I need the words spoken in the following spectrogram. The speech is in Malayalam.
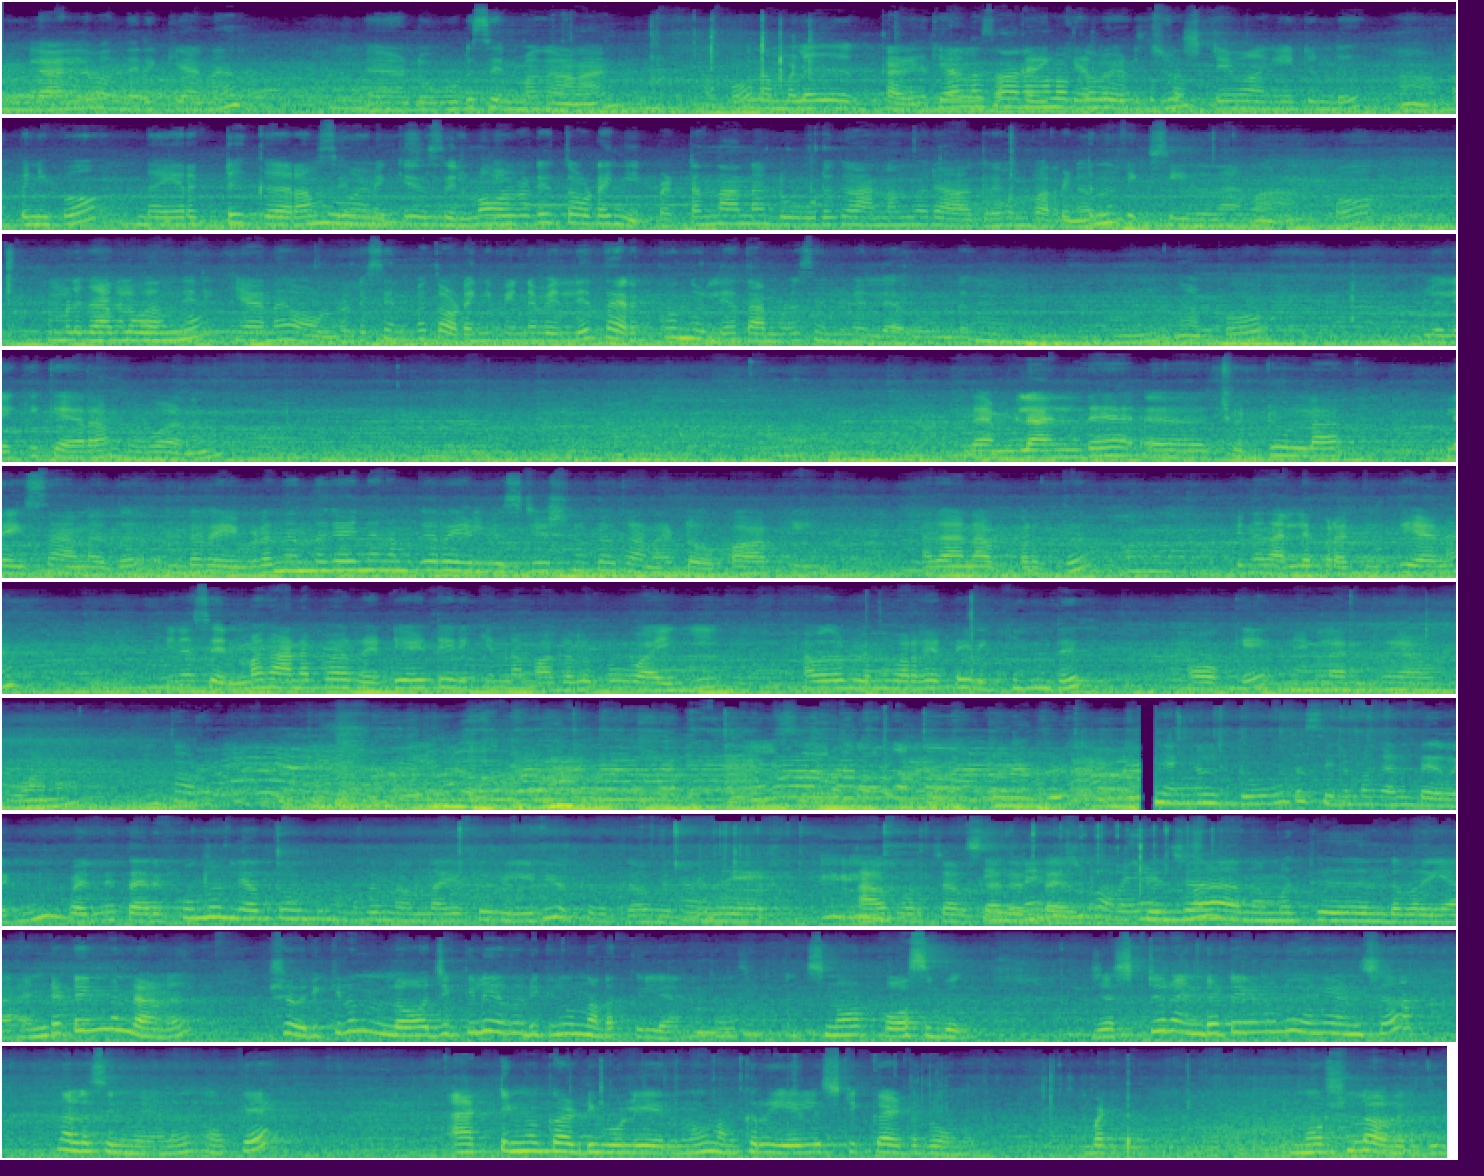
എംലാനിൽ വന്നിരിക്കുകയാണ് ഡൂഡ് സിനിമ കാണാൻ. അപ്പോൾ നമ്മൾ കഴിക്കാനുള്ള സാധനങ്ങളൊക്കെ മേടിച്ചു. ഫസ്റ്റ് ടൈം വാങ്ങിയിട്ടുണ്ട്. അപ്പം ഇനിയിപ്പോൾ ഡയറക്റ്റ് കയറാൻ സിനിമയ്ക്ക് സിനിമ ഓൾറെഡി തുടങ്ങി. പെട്ടെന്നാണ് ഡൂഡ് കാണണം എന്നൊരു ആഗ്രഹം പറഞ്ഞത് ഫിക്സ് ചെയ്തതാണ്. അപ്പോൾ നമ്മൾ ഞങ്ങൾ വന്നിരിക്കുകയാണ് ഓൾറെഡി സിനിമ തുടങ്ങി. പിന്നെ വലിയ തിരക്കൊന്നുമില്ല. തമിഴ് സിനിമയല്ലേ അതുകൊണ്ട്. അപ്പോൾ ഉള്ളിലേക്ക് കയറാൻ പോവാണ്. രംലാലിന്റെ ചുറ്റുമുള്ള പ്ലേസാണിത് പറയുക ഇവിടെ നിന്ന് കഴിഞ്ഞാൽ നമുക്ക് റെയിൽവേ സ്റ്റേഷനൊക്കെ കാണാം കേട്ടോ. പാർക്കിംഗ് അതാണ് അപ്പുറത്ത്. പിന്നെ നല്ല പ്രകൃതിയാണ്. പിന്നെ സിനിമ കാണപ്പോൾ റെഡി ആയിട്ട് ഇരിക്കുന്ന മകളിപ്പോൾ വൈകി. അവരോടൊന്ന് പറഞ്ഞിട്ട് ഇരിക്കുന്നുണ്ട്. ഓക്കെ ഞങ്ങൾ എൻട്രി ആവാൻ ഡൂഡ് ഇറങ്ങി. വലിയ തിരക്കൊന്നും ഇല്ലാത്തതുകൊണ്ട് നമുക്ക് നന്നായിട്ട് വീഡിയോ ഒക്കെ വെക്കാൻ പറ്റും. ആ കുറച്ച് ആൾക്കാരുണ്ടായിരുന്നു നമുക്ക് എന്താ പറയുക എന്റർടൈൻമെന്റ് ആണ്. പക്ഷെ ഒരിക്കലും ലോജിക്കലി അതൊരിക്കലും നടക്കില്ല. ഇറ്റ്സ് നോട്ട് പോസിബിൾ ജസ്റ്റ് ഒരു എന്റർടൈൻമെന്റ് വേണ്ടിയാണെന്ന് വെച്ചാൽ നല്ല സിനിമയാണ് ഓക്കെ ആക്ടിങ്ങൊക്കെ ഒക്കെ അടിപൊളിയായിരുന്നു. നമുക്ക് റിയലിസ്റ്റിക് ആയിട്ട് തോന്നും. ബട്ട് ഇമോഷണൽ ആവരുത്.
